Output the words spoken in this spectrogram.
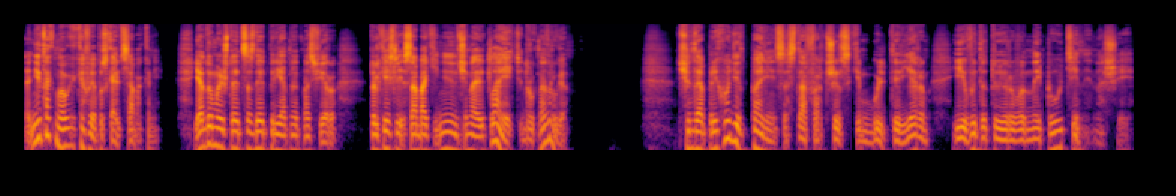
Не так много кафе пускают с собаками. Я думаю, что это создает приятную атмосферу, только если собаки не начинают лаять друг на друга. — Сюда приходит парень со стаффордширским бультерьером и вытатуированной паутиной на шее.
